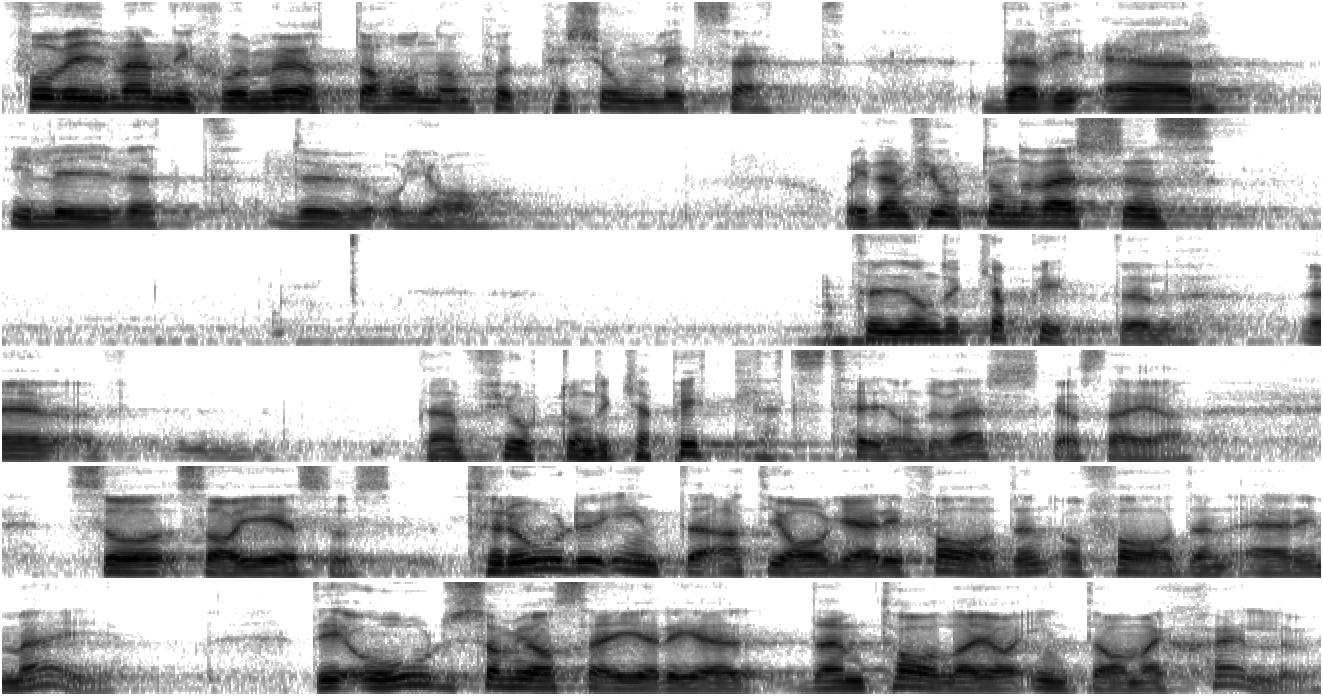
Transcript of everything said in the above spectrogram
får vi människor möta honom på ett personligt sätt där vi är i livet, du och jag. Och I den fjortonde versens tionde kapitel, eh, den fjortonde kapitlets tionde vers ska jag säga, så sa Jesus, tror du inte att jag är i Fadern och Fadern är i mig? De ord som jag säger er, dem talar jag inte av mig själv.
